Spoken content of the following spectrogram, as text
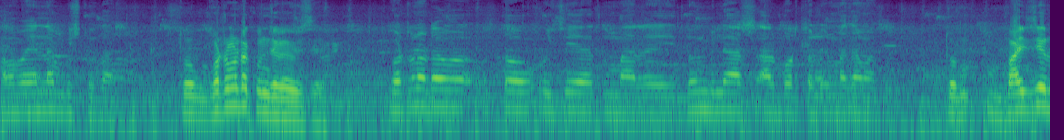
আমার ভাইয়ের নাম বিষ্ণু দাস। তো ঘটনাটা কোন জায়গায় হয়েছে? ঘটনাটা তো হয়েছে তোমার এই দনবিলাস আর বরতলের মাঝামাঝি। তো বাইজের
